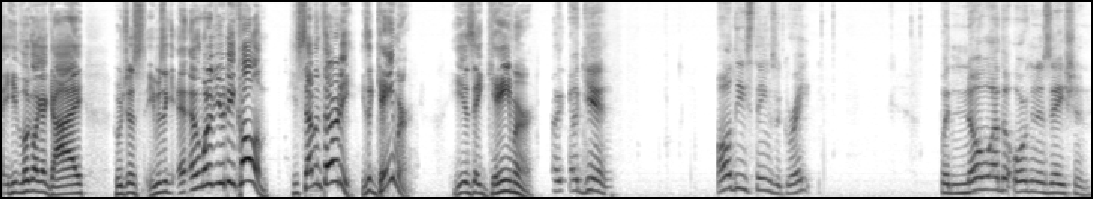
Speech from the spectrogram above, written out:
He looked like a guy who just he was. A, and what did UD call him? He's 730. He's a gamer. He is a gamer. Again, all these things are great, but no other organization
